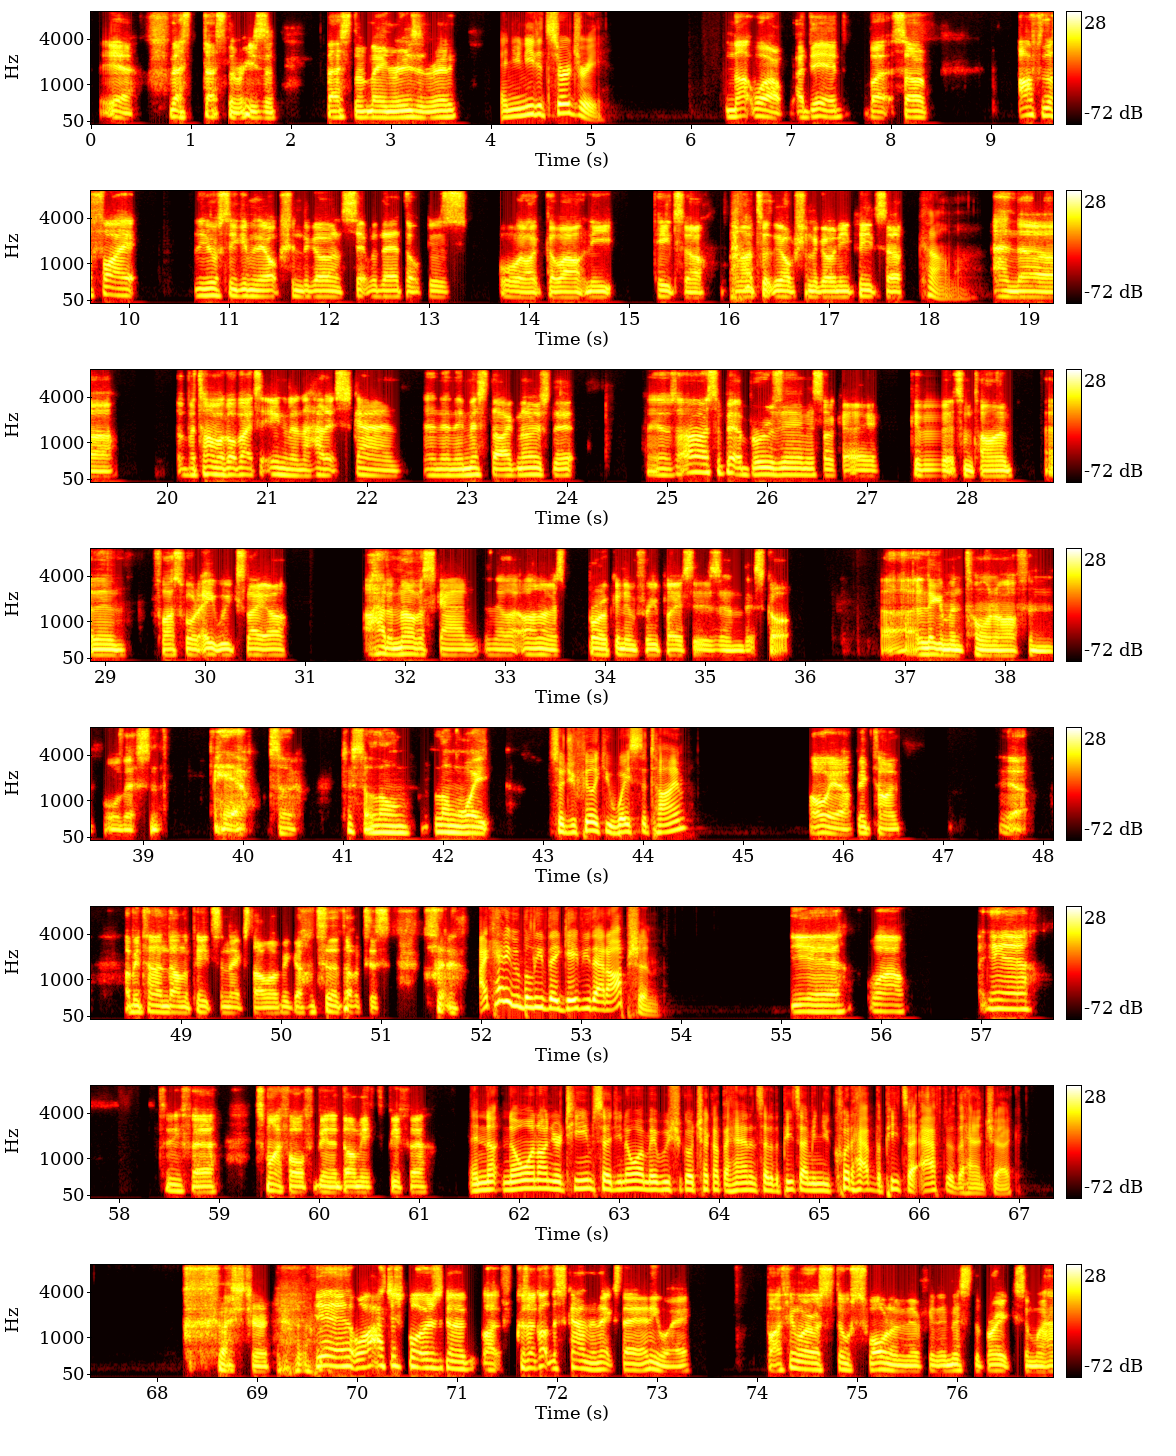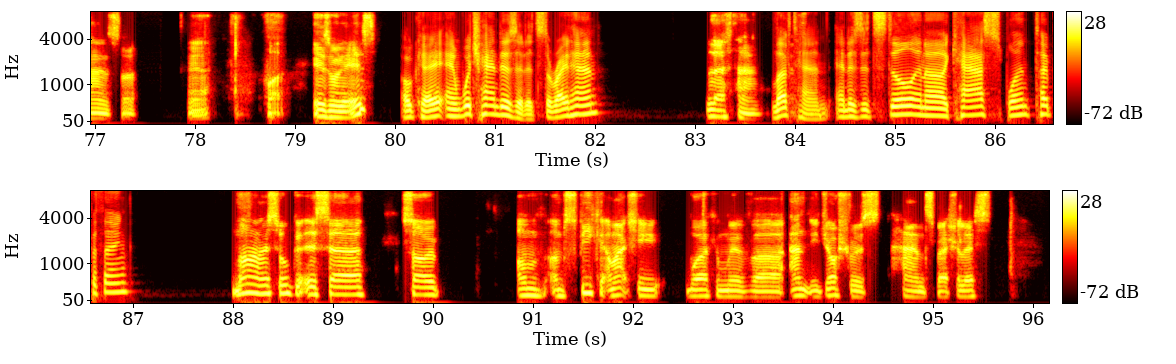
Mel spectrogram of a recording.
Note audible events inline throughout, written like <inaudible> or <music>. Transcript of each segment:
yeah, <laughs> that's that's the reason. That's the main reason really. And you needed surgery. Not well, I did, but so after the fight, the UFC gave me the option to go and sit with their doctors or like go out and eat pizza. And I took the option to go and eat pizza. Come on. And uh, by the time I got back to England, I had it scanned, and then they misdiagnosed it. And it was, oh, it's a bit of bruising. It's okay. Give it some time. And then fast forward eight weeks later, I had another scan, and they're like, oh no, it's broken in three places, and it's got uh, a ligament torn off, and all this. And yeah, so just a long, long wait. So, do you feel like you wasted time? Oh yeah, big time. Yeah. I'll be turning down the pizza next time. I'll be <laughs> going to the doctors. <laughs> I can't even believe they gave you that option. Yeah, well, yeah. To be fair, it's my fault for being a dummy. To be fair, And no, no one on your team said, you know what, maybe we should go check out the hand instead of the pizza. I mean, you could have the pizza after the hand check. <laughs> that's true. <laughs> Yeah, well, I just thought I was gonna like because I got the scan the next day anyway, but I think where it was still swollen and everything, they missed the breaks in my hand. So, yeah, but is what it is. Okay. And which hand is it? It's the right hand? Left hand. Left hand. And is it still in a cast splint type of thing? No, it's all good. It's uh, so I'm I'm speaking. I'm actually working with uh, Anthony Joshua's hand specialist,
